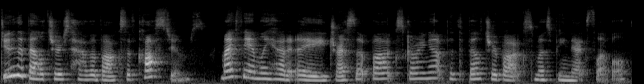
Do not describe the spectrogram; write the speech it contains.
Do the Belchers have a box of costumes? My family had a dress up box growing up, but the Belcher box must be next level.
